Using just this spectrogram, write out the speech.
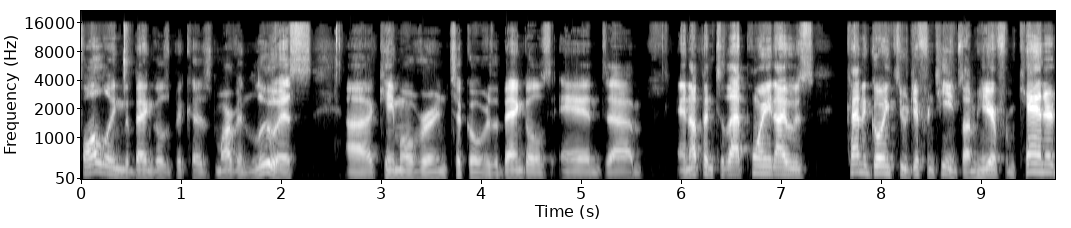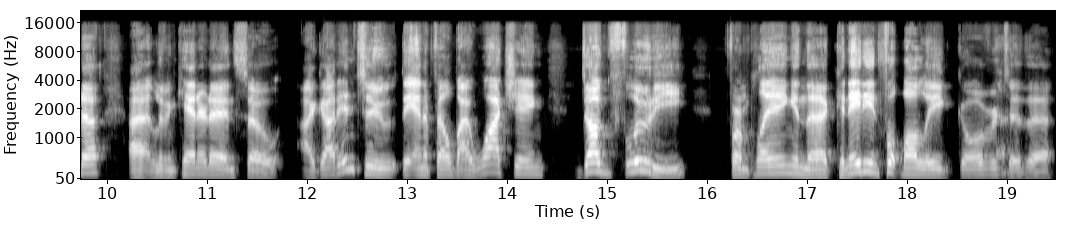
following the Bengals because Marvin Lewis uh, came over and took over the Bengals, and um, and up until that point, I was kind of going through different teams. I'm here from Canada, uh, live in Canada, and so I got into the NFL by watching Doug Flutie from playing in the Canadian Football League go over yeah. to the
